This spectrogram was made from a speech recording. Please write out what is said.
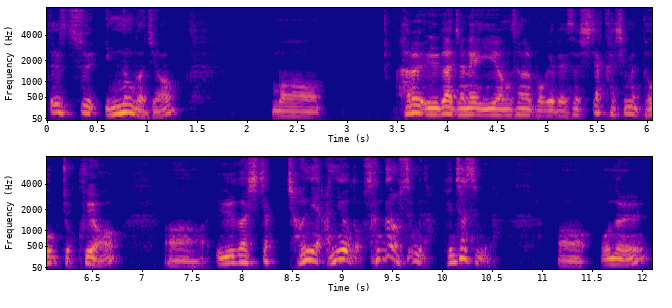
뜰 수 있는 거죠. 뭐 하루 일과 전에 이 영상을 보게 돼서 시작하시면 더욱 좋고요. 어, 일과 시작 전이 아니어도 상관없습니다. 괜찮습니다. 어, 오늘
